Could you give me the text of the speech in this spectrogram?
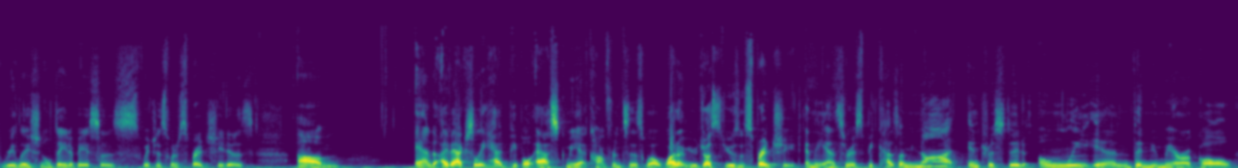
relational databases, which is what a spreadsheet is. Um, and I've actually had people ask me at conferences, well, why don't you just use a spreadsheet? And the answer is because I'm not interested only in the numerical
